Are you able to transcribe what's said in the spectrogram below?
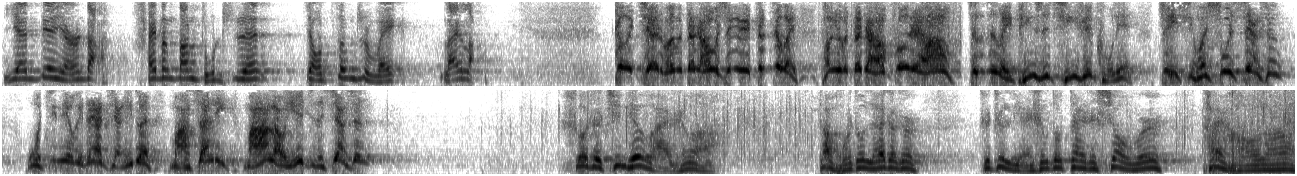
演电影的，还能当主持人，叫曾志伟，来了。各位亲爱的朋友们，大家好，我是演员曾志伟。朋友们，大家好，过年好。郑志伟平时勤学苦练，最喜欢说相声。我今天要给大家讲一段马三立马老爷子的相声。说这今天晚上啊，大伙儿都来到这儿，这这脸上都带着笑纹，太好了。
